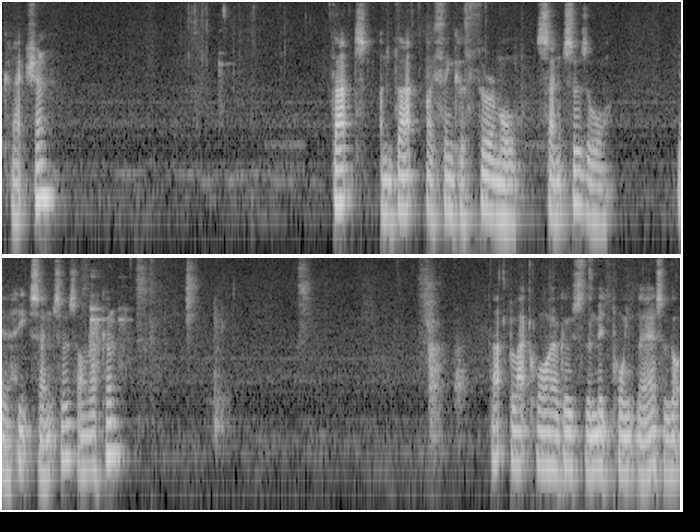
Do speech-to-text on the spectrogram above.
connection. That and that I think are thermal sensors or yeah, heat sensors I reckon. That black wire goes to the midpoint there, so we've got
